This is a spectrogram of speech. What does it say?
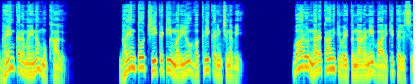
భయంకరమైన ముఖాలు. భయంతో చీకటి మరియు వక్రీకరించినవి. వారు నరకానికి వెళ్తున్నారని వారికి తెలుసు.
